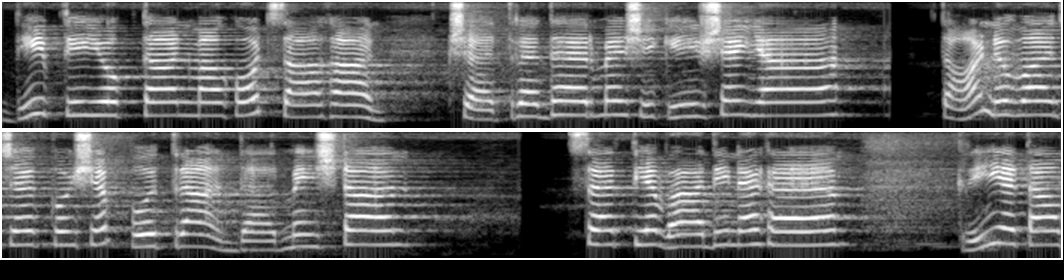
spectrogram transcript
दीप्तियुक्तान् महोत्साहान् क्षत्रधर्मशिकीर्षया तानुवाच कुशपुत्रान् धर्मिष्ठान् सत्यवादिनः क्रियतां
